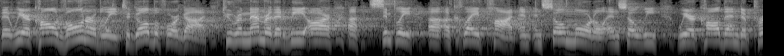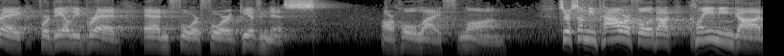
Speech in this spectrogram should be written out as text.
that we are called vulnerably to go before God, to remember that we are uh, simply a, a, clay pot and, and so mortal. And so we, we are called then to pray for daily bread and for forgiveness our whole life long. So there's something powerful about claiming God,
